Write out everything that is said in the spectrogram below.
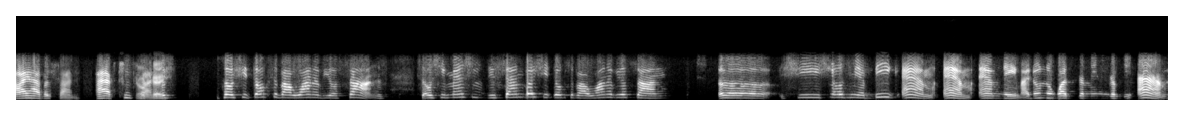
I have a son. I have two sons. Okay. So she talks about one of your sons. So she mentions December. She talks about one of your sons. Uh, she shows me a big M, M, M name. I don't know what's the meaning of the M.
